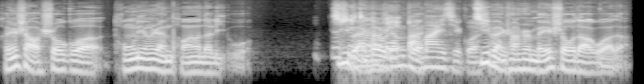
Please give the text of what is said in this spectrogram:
很少收过同龄人朋友的礼物，基本上都是跟爸妈一起过基本上是没收到过的。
